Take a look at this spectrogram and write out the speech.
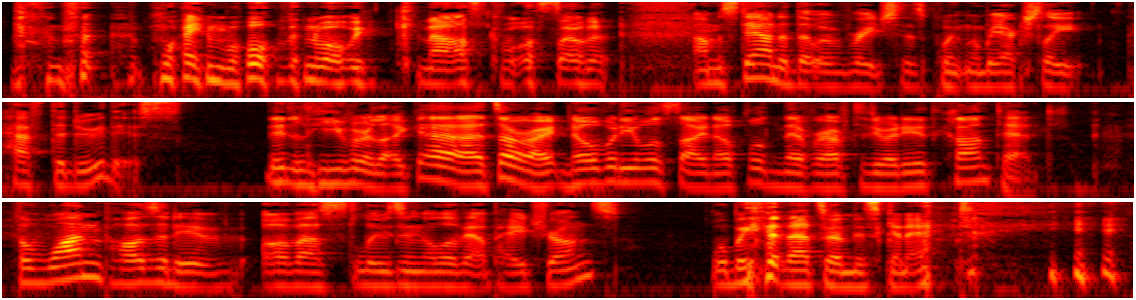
way more than what we can ask for. So I'm astounded that we've reached this point where we actually have to do this. Then you were like, ah, it's all right. Nobody will sign up. We'll never have to do any of the content. The one positive of us losing all of our patrons will be that that's when this can end.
